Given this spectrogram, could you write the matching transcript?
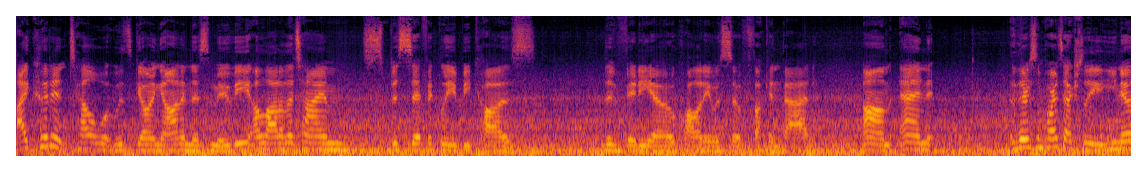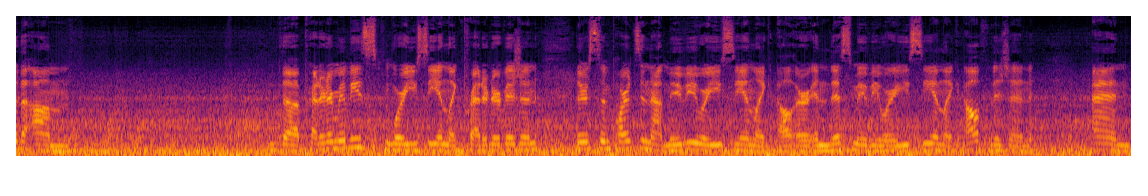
I couldn't tell what was going on in this movie a lot of the time, specifically because the video quality was so fucking bad. Um, and there's some parts actually, you know the um the Predator movies where you see in like Predator vision. There's some parts in that movie where you see in like El- or in this movie where you see in like Elf vision, and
